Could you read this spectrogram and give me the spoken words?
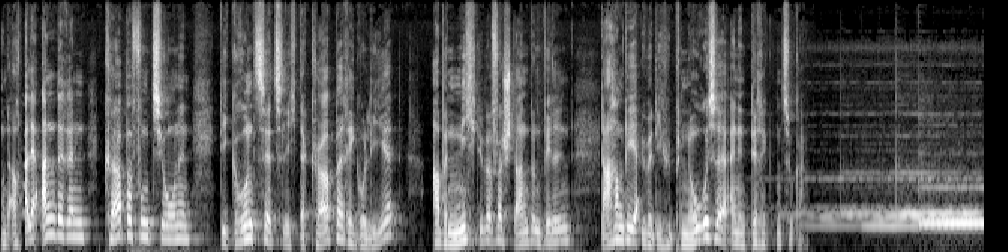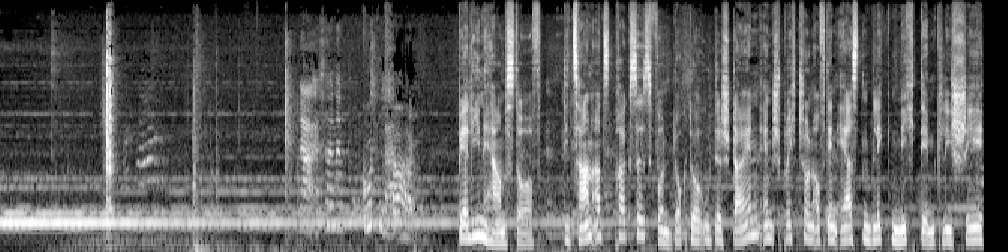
Und auch alle anderen Körperfunktionen, die grundsätzlich der Körper reguliert, aber nicht über Verstand und Willen, da haben wir über die Hypnose einen direkten Zugang. Berlin-Hermsdorf. Die Zahnarztpraxis von Dr. Ute Stein entspricht schon auf den ersten Blick nicht dem Klischee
